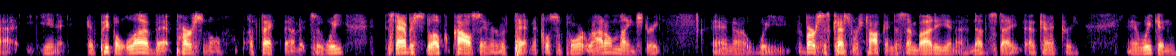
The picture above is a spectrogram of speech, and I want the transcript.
Uh, you know, and people love that personal effect of it. So we established a local call center with technical support right on Main Street. And uh, we versus customers talking to somebody in another state, another country, and we can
